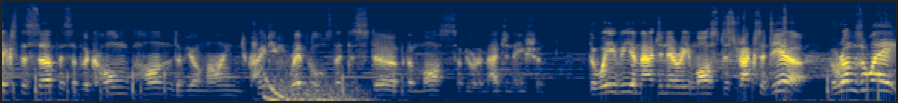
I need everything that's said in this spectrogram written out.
Breaks the surface of the calm pond of your mind, creating ripples that disturb the moss of your imagination. The wavy imaginary moss distracts a deer, who runs away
